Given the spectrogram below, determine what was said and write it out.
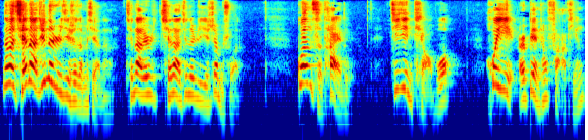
那么钱大钧的日记是怎么写的呢？钱大日钱大钧的日记是这么说的：观此态度，激进挑拨会议而变成法庭，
